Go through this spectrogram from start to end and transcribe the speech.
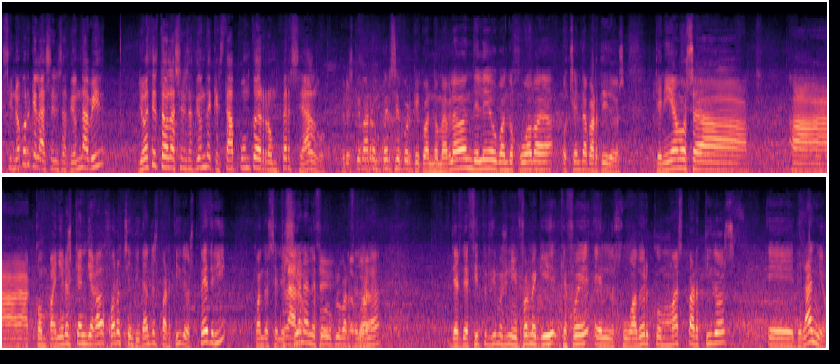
si no porque la sensación, David, yo a veces tengo la sensación de que está a punto de romperse algo. Pero es que va a romperse porque cuando me hablaban de Leo cuando jugaba 80 partidos, teníamos a, a compañeros que han llegado a jugar ochenta y tantos partidos. Pedri, cuando se lesiona en el Fútbol Club Barcelona, desde CIP hicimos un informe que, que, fue el jugador con más partidos eh, del año.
